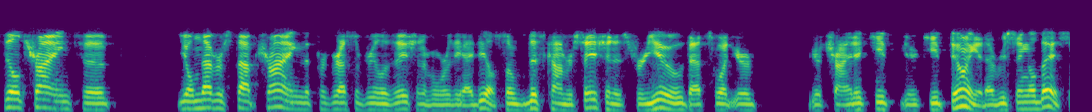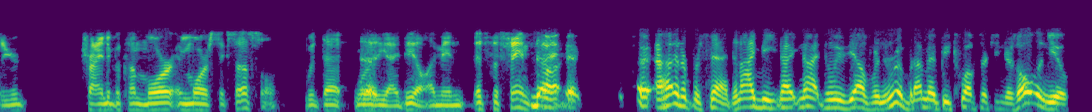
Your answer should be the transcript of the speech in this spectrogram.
still trying to. You'll never stop trying the progressive realization of a worthy ideal. So this conversation is for you. That's what you're you're trying to keep you keep doing it every single day. So you're trying to become more and more successful with that worthy ideal. I mean, it's the same thing. No, a- a hundred percent. And I'd be not, not to leave the elephant in the room, but I might be 12, 13 years older than you.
